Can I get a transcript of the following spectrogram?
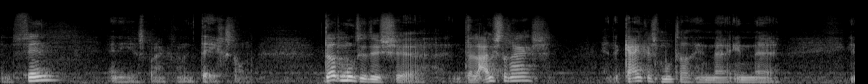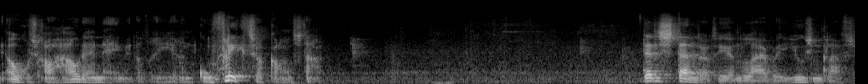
een fan en hier is sprake van een tegenstander. Dat moeten dus uh, de luisteraars en de kijkers moeten dat in, uh, in, in ogenschouw houden en nemen. Dat er hier een conflict zal kan ontstaan. That is standard here in the library, using gloves.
